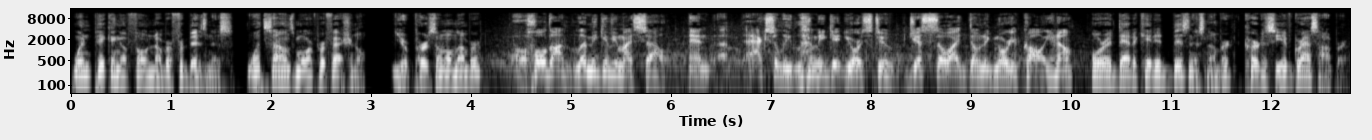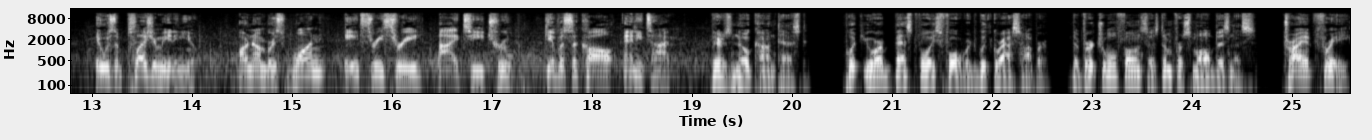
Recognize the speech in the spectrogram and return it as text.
When picking a phone number for business, what sounds more professional? Your personal number? Oh, hold on, let me give you my cell. And uh, actually, let me get yours too, just so I don't ignore your call, you know? Or a dedicated business number, courtesy of Grasshopper? It was a pleasure meeting you. Our number's 1 833 IT Troop. Give us a call anytime. There's no contest. Put your best voice forward with Grasshopper, the virtual phone system for small business. Try it free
